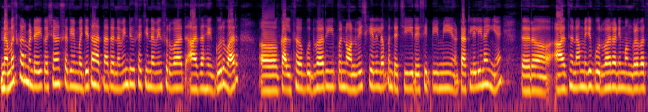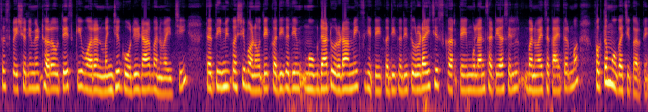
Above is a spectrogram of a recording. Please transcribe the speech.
नमस्कार मंडळी कशा आहात सगळे? मजेत आहात ना? तर नवीन दिवसाची नवीन सुरुवात आज आहे गुरुवार. कालचं बुधवारी पण नॉनव्हेज केलेलं पण त्याची रेसिपी मी टाकलेली नाही आहे तर आज ना म्हणजे गुरुवार आणि मंगळवारचं स्पेशली मी ठरवतेच की वरण म्हणजे गोडी डाळ बनवायची. तर ती मी कशी बनवते? कधी कधी मूग डाळ तुरडा मिक्स घेते. कधी कधी तुरडाईचीच करते. मुलांसाठी असेल बनवायचं काय तर मग फक्त मुगाची करते.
